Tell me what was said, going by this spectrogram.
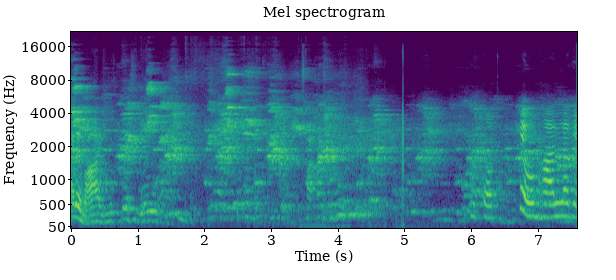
আরে ভাই কত কেউ ভালো লাগে।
